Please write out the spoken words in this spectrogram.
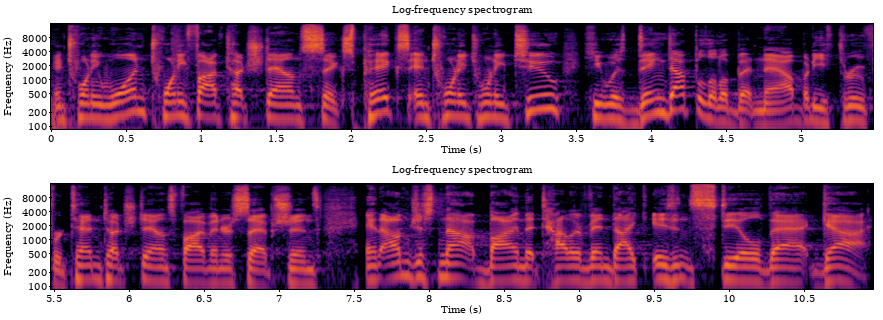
In 21, 25 touchdowns, six picks. In 2022, he was dinged up a little bit now, but he threw for 10 touchdowns, five interceptions. And I'm just not buying that Tyler Van Dyke isn't still that guy.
